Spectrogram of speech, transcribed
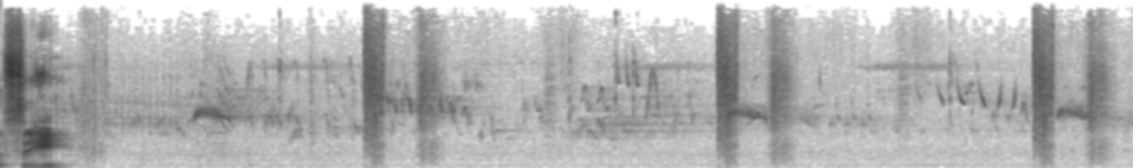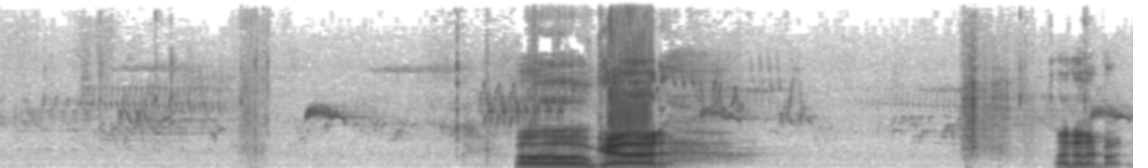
Let's see. Oh, God. Another button.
